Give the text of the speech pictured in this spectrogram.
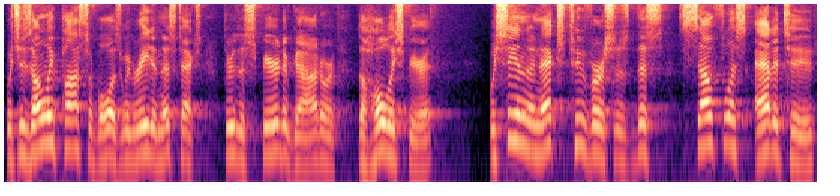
which is only possible, as we read in this text, through the Spirit of God or the Holy Spirit, we see in the next two verses this selfless attitude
